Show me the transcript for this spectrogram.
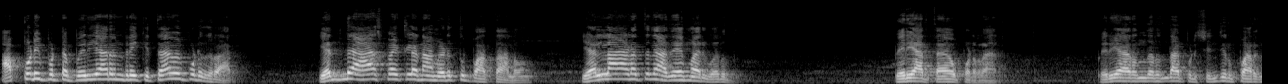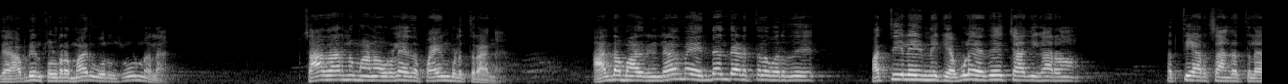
அப்படிப்பட்ட பெரியார் இன்றைக்கு தேவைப்படுகிறார். எந்த ஆஸ்பெக்டில் நாம் எடுத்து பார்த்தாலும் எல்லா இடத்துலையும் அதே மாதிரி வருது. பெரியார் தேவைப்படுறார். பெரியார் இருந்திருந்தால் இப்படி செஞ்சுருப்பாருங்க அப்படின்னு சொல்கிற மாதிரி ஒரு சூழ்நிலை. சாதாரணமானவர்களே அதை பயன்படுத்துகிறாங்க அந்த மாதிரி நிலைமை எந்தெந்த இடத்துல வருது? மத்தியில் இன்னைக்கு எவ்வளோ எதேச்சாதிகாரம் மத்திய அரசாங்கத்தில்?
